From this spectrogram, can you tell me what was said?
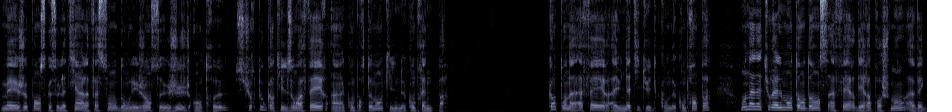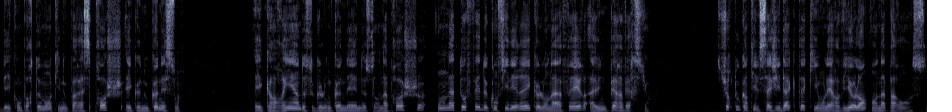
Mais je pense que cela tient à la façon dont les gens se jugent entre eux, surtout quand ils ont affaire à un comportement qu'ils ne comprennent pas. Quand on a affaire à une attitude qu'on ne comprend pas, on a naturellement tendance à faire des rapprochements avec des comportements qui nous paraissent proches et que nous connaissons. Et quand rien de ce que l'on connaît ne s'en approche, on a tôt fait de considérer que l'on a affaire à une perversion surtout quand il s'agit d'actes qui ont l'air violents en apparence.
